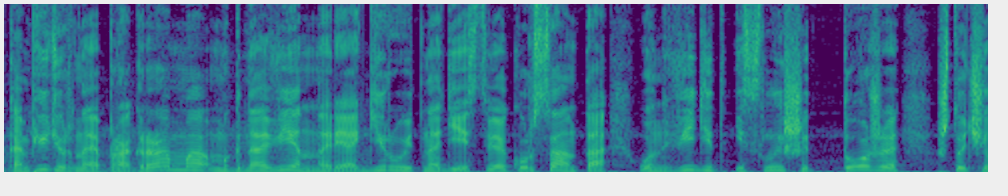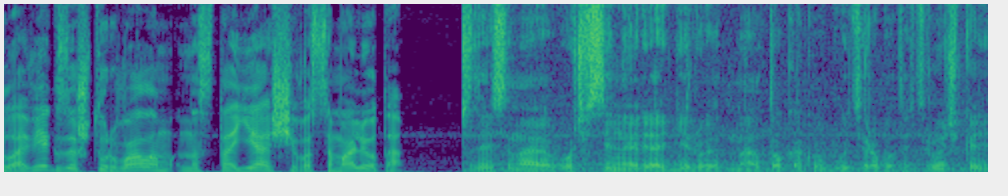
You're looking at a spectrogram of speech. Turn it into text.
Компьютерная программа мгновенно реагирует на действия курсанта. Он видит и слышит то же, что человек за штурвалом настоящего самолета. Здесь она очень сильно реагирует на то, как вы будете работать ручкой.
